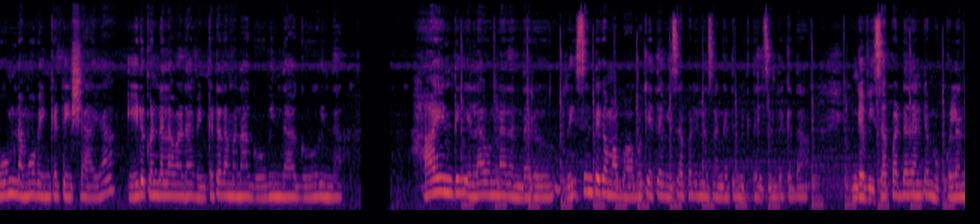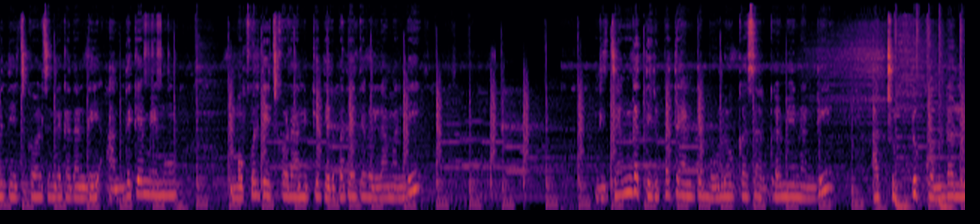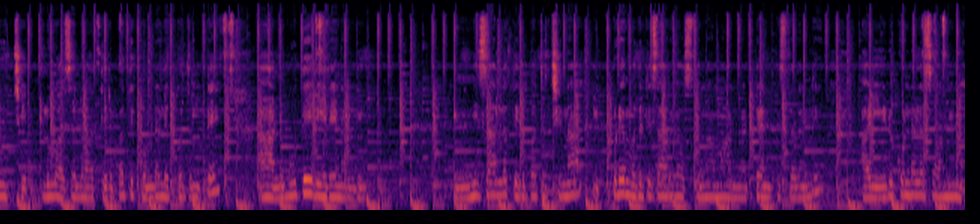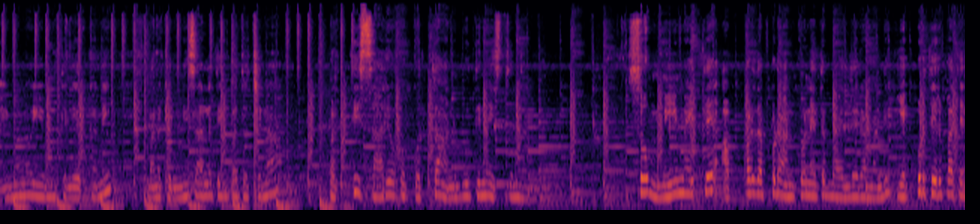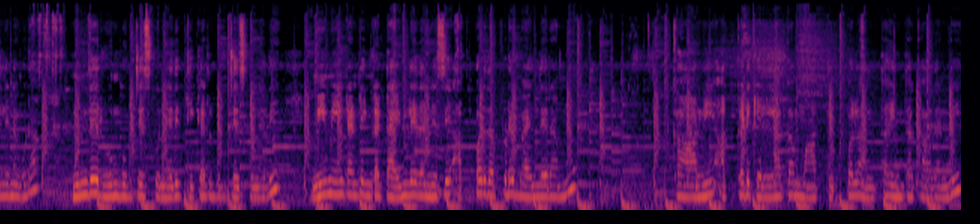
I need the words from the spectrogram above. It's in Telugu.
ఓం నమో వెంకటేశాయ. ఏడుకొండలవాడ వెంకటరమణ గోవింద గోవింద. హాయ్ అండి ఎలా ఉన్నారు అందరూ? రీసెంట్గా మా బాబుకి అయితే వీసా పడిన సంగతి మీకు తెలిసిందే కదా. ఇంకా వీసా పడ్డదంటే మొక్కులన్నీ తీర్చుకోవాల్సిందే కదండి. అందుకే మేము మొక్కులు తీర్చుకోవడానికి తిరుపతి అయితే వెళ్ళామండి. నిజంగా తిరుపతి అంటే భూలోక స్వర్గమేనండి. ఆ చుట్టూ కొండలు చెట్లు అసలు ఆ తిరుపతి కొండలు ఎక్కుతుంటే ఆ అనుభూతే వేరేనండి. ఎన్నిసార్లు తిరుపతి వచ్చినా ఇప్పుడే మొదటిసారిగా వస్తున్నామా అన్నట్టే అనిపిస్తుందండి. ఆ ఏడుకొండల స్వామి మహిమనో ఏమో తెలియదు కానీ మనకి ఎన్నిసార్లు తిరుపతి వచ్చినా ప్రతిసారి ఒక కొత్త అనుభూతినే ఇస్తుందండి. సో మేమైతే అప్పటిదప్పుడు అనుకొని అయితే బయలుదేరామండి. ఎప్పుడు తిరుపతి వెళ్ళినా కూడా ముందే రూమ్ బుక్ చేసుకునేది టికెట్లు బుక్ చేసుకునేది. మేము ఏంటంటే ఇంకా టైం లేదనేసి అప్పటిదప్పుడే బయలుదేరాము. కానీ అక్కడికి వెళ్ళాక మా తిప్పలు అంతా ఇంత కాదండి.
